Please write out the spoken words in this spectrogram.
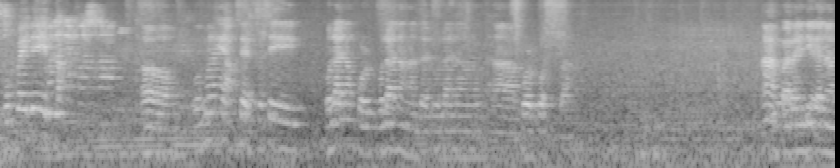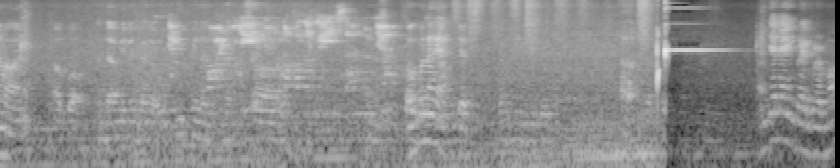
Kung pwede, i-block. Oo, huwag mo nang i-accept kasi wala nang pur- wala nang andal, wala nang ah, purpose pa. Ah, para hindi ka naman. Opo. Ang dami nang nag-OTP na nag-sa'yo. Huwag mo nang i-accept. Andiyan na yung driver mo?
